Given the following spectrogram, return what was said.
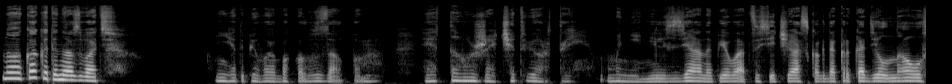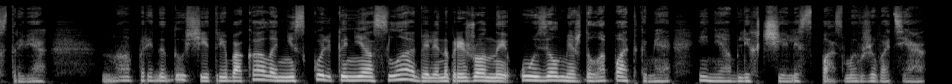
Ну а как это назвать? Я допиваю бокал залпом. Это уже четвертый. Мне нельзя напиваться сейчас, когда крокодил на острове. Но предыдущие три бокала нисколько не ослабили напряженный узел между лопатками и не облегчили спазмы в животе.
